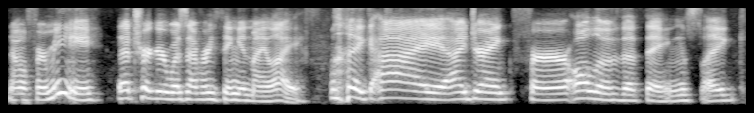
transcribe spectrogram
Now for me, that trigger was everything in my life. Like I I drank for all of the things. Like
